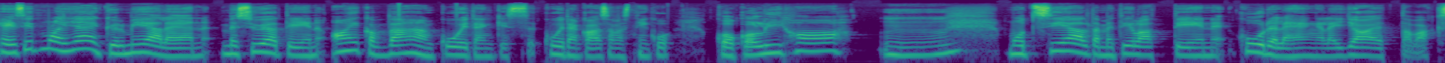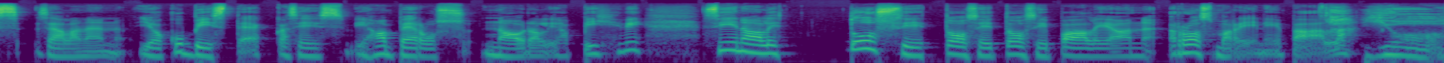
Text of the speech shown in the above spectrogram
hei, sitten mulle jäi kyllä mieleen, me syötiin aika vähän kuitenkin, kuitenkaan sellaista niin koko lihaa, mm. mutta sieltä me tilattiin kuudelle hengelle jaettavaksi sellainen joku bisteekka, siis ihan perus naudanlihapihvi. Siinä oli tosi, tosi, tosi paljon rosmariinia päällä. Joo.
